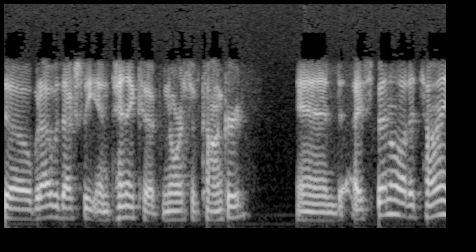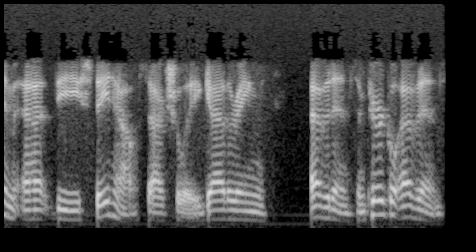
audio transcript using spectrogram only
So, but I was actually in Penacook, north of Concord, and I spent a lot of time at the State House, actually gathering evidence, empirical evidence,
